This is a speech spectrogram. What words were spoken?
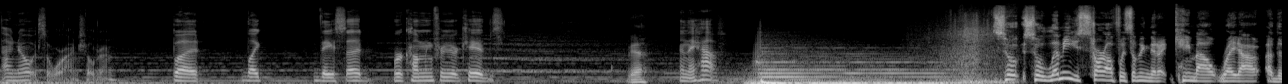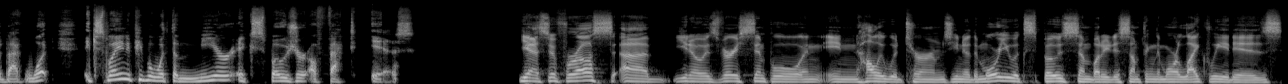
I know it's a war on children, but like they said, We're coming for your kids. Yeah. And they have. So, so let me start off with something that came out right out of the back. What explain to people what the mere exposure effect is? Yeah. So for us, uh, you know, it's very simple in, in Hollywood terms. You know, the more you expose somebody to something, the more likely it is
